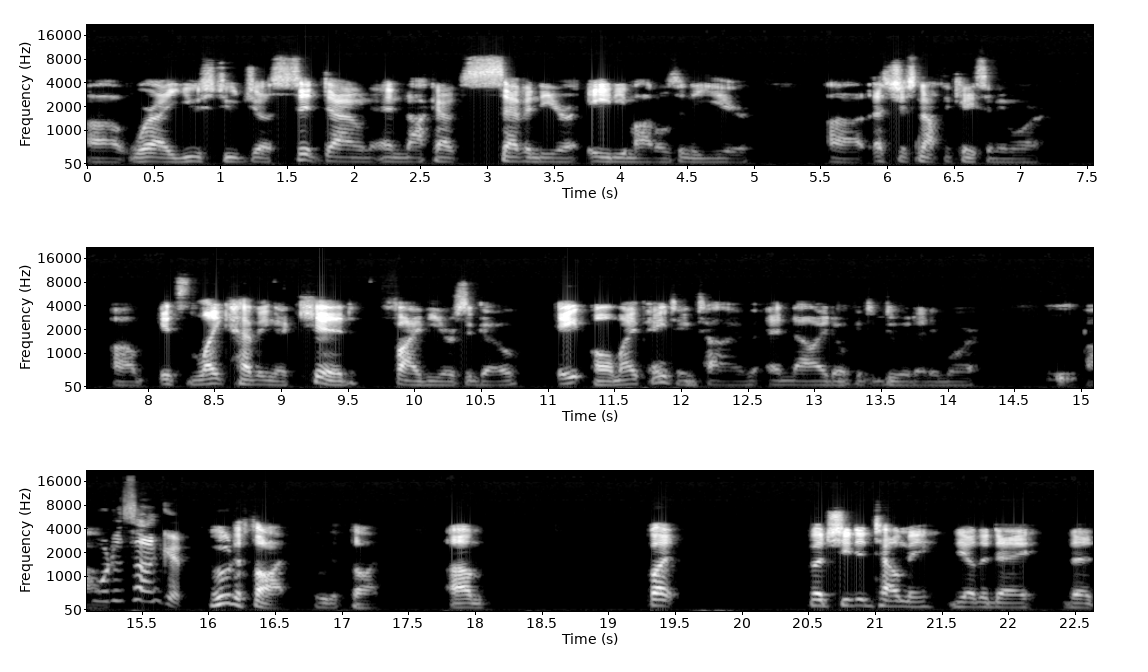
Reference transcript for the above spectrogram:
uh, where I used to just sit down and knock out 70 or 80 models in a year. Uh, that's just not the case anymore. Um, it's like having a kid five years ago ate all my painting time, and now I don't get to do it anymore. Who would have thunk it? Who'd have thought? Who'd have thought? Um, but but she did tell me the other day that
